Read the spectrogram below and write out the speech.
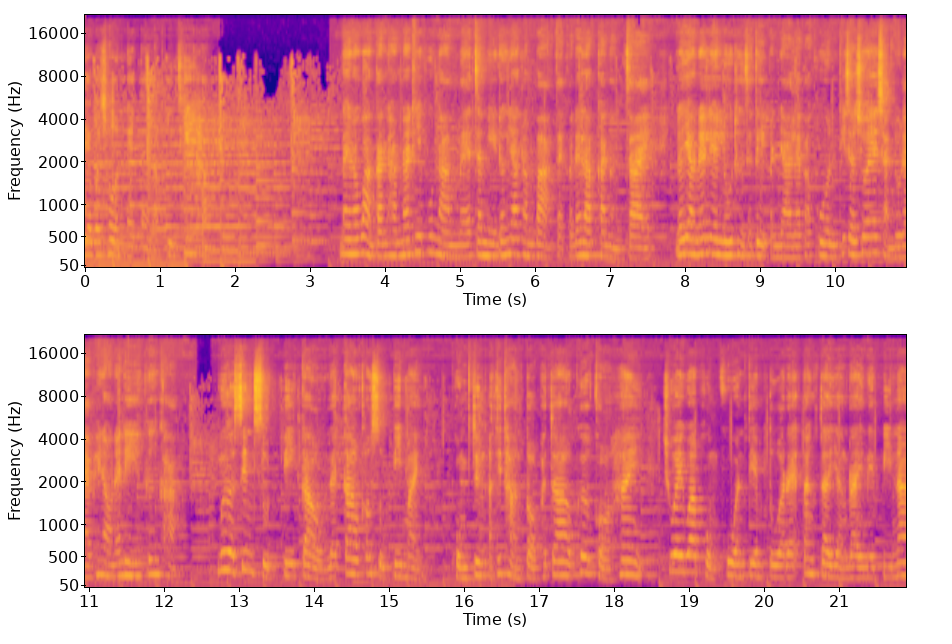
เยาวชนในแต่ละพื้นที่ค่ะ ในระหว่างการทำหน้าที่ผู้นำแม้จะมีเรื่องยากลำบากแต่ก็ได้รับการหนุนใจ และยังได้เรียนรู้ถึงสติปัญญาและพระคุณ ที่จะช่วยให้ฉันดูแลพี่น้องได้ดียิ่งขึ้นค่ะ เมื่อสิ้นสุดปีเก่าและก้าวเข้าสู่ปีใหม่ ผมจึงอธิษฐานต่อพระเจ้าเพื่อขอให้ ช่วยว่าผมควรเตรียมตัวและตั้งใจอย่างไรในปีหน้า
